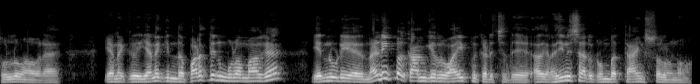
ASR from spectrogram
சொல்லுவேன் அவரை. எனக்கு எனக்கு இந்த படத்தின் மூலமாக என்னுடைய நடிப்பை காமிக்கிற வாய்ப்பு கிடைச்சிது. அது ரஜினி சாருக்கு ரொம்ப தேங்க்ஸ் சொல்லணும்.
